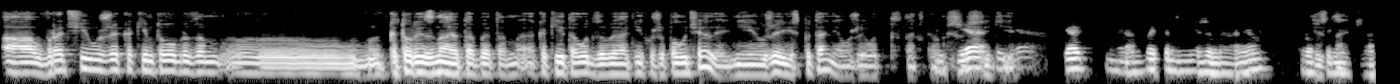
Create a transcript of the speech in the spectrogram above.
А врачи уже каким-то образом, э, которые знают об этом, какие-то отзывы от них уже получали? Не уже испытания, уже вот, так скажем, в я, сети? Я, я об этом не знаю. Просто не, не знаю.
